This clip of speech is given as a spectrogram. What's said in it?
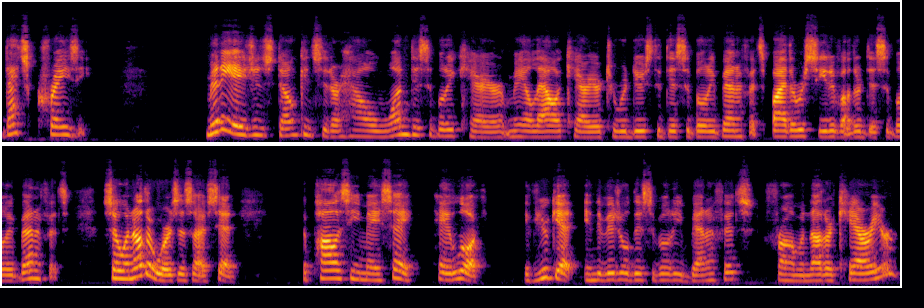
That's crazy. Many agents don't consider how one disability carrier may allow a carrier to reduce the disability benefits by the receipt of other disability benefits. So, in other words, as I've said, the policy may say, hey, look, if you get individual disability benefits from another carrier,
